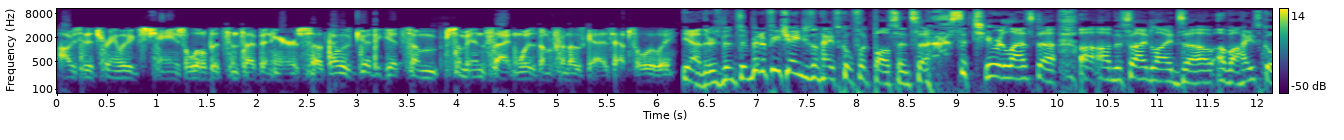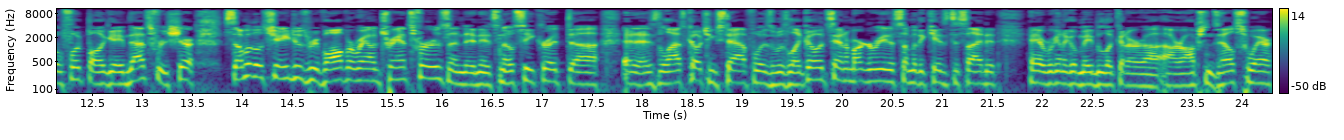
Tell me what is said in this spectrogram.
obviously the Trinity League's changed a little bit since I've been here. So that was good to get some some insight and wisdom from those guys. Absolutely. Yeah, there's been there's been a few changes in high school football since uh, since you were last uh, uh, on the sidelines uh, of a high school football game. That's for sure. some of those changes revolve around transfers, and, and it's no secret. Uh, as the last coaching staff was was let go at Santa Margarita, some of the kids decided, hey, we're going to go maybe look at our uh, our options elsewhere.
